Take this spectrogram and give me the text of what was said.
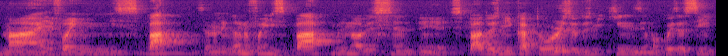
Mas foi em Spa, se eu não me engano foi em Spa, 1900, é, Spa 2014 ou 2015, uma coisa assim.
